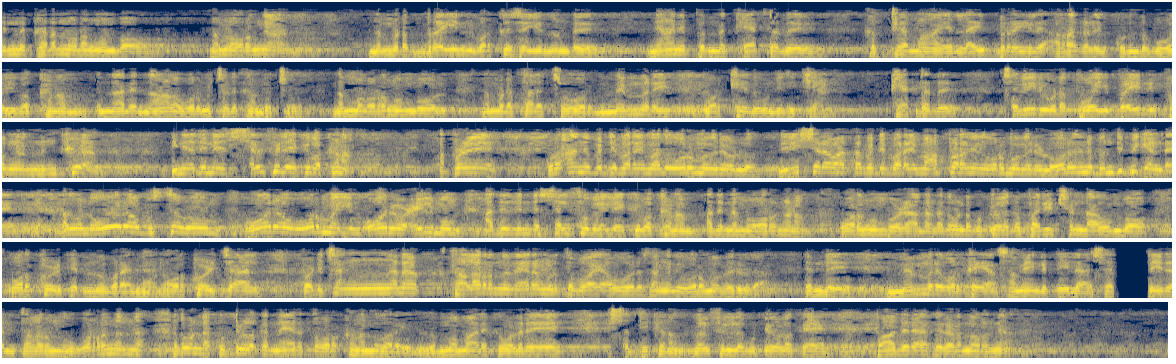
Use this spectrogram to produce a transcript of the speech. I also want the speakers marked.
Speaker 1: ഇന്ന് കടന്നുറങ്ങുമ്പോ നമ്മൾ ഉറങ്ങാൻ നമ്മുടെ ബ്രെയിൻ വർക്ക് ചെയ്യുന്നുണ്ട്. ഞാനിപ്പോ ഇന്ന് കേട്ടത് കൃത്യമായ ലൈബ്രറിയിലെ അറകളിൽ കൊണ്ടുപോയി വെക്കണം എന്നാലേ നാളെ ഓർമ്മിച്ചെടുക്കാൻ പറ്റൂ. നമ്മൾ ഉറങ്ങുമ്പോൾ നമ്മുടെ തലച്ചോർ മെമ്മറി വർക്ക് ചെയ്തുകൊണ്ടിരിക്കുകയാണ്. കേട്ടത് ചെവിയിലൂടെ പോയി ബ്രെയിൻ ഇപ്പം നിൽക്കുകയാണ് ഇനി അതിനെ ഷെൽഫിലേക്ക് വെക്കണം. അപ്പോഴേ ഖുർആാനെ പറ്റി പറയും അത് ഓർമ്മ വരുള്ളൂ. നിരീശ്വരവാദത്തെ പറ്റി പറയും ആ പറഞ്ഞത് ഓർമ്മ വരുള്ളൂ. ഓരോന്നിനെ ബന്ധിപ്പിക്കണ്ടേ? അതുകൊണ്ട് ഓരോ പുസ്തകവും ഓരോ ഓർമ്മയും ഓരോ എൽമും അത് ഇതിന്റെ ഷെൽഫുകളിലേക്ക് വെക്കണം. അതിന് നമ്മൾ ഉറങ്ങണം. ഉറങ്ങുമ്പോഴാണ്. അതുകൊണ്ട് കുട്ടികൾക്ക് പരീക്ഷ ഉണ്ടാകുമ്പോൾ ഉറക്കൊഴിക്കരുതെന്ന് പറയാൻ ഞാൻ. ഉറക്കൊഴിച്ചാൽ പഠിച്ചങ്ങനെ തളർന്ന് നേരം എടുത്തു പോയാൽ ഒരു സംഗതി ഓർമ്മ വരില്ല എന്ത്? മെമ്മറി വർക്ക് ചെയ്യാൻ സമയം കിട്ടിയില്ല. ശരീരം തളർന്നു ഉറങ്ങുന്ന അതുകൊണ്ട് ആ കുട്ടികളൊക്കെ നേരത്തെ ഉറക്കണം എന്ന് പറയുന്നത്. ഉമ്മമാരൊക്കെ വളരെ ശ്രദ്ധിക്കണം. ഗൾഫിലെ കുട്ടികളൊക്കെ പാതിരാക്ക് കിടന്നുറങ്ങുക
